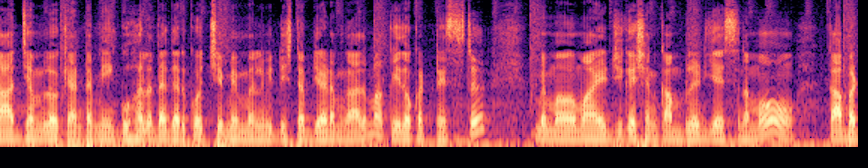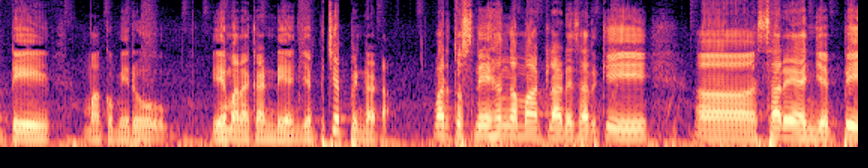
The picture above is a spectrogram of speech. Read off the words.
రాజ్యంలోకి అంటే మీ గుహల దగ్గరకు వచ్చి మిమ్మల్ని డిస్టర్బ్ చేయడం కాదు. మాకు ఇది ఒక టెస్ట్. మేము మా ఎడ్యుకేషన్ కంప్లీట్ చేసినాము. కాబట్టి మాకు మీరు ఏమనకండి అని చెప్పి చెప్పిండట. వారితో స్నేహంగా మాట్లాడేసరికి సరే అని చెప్పి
